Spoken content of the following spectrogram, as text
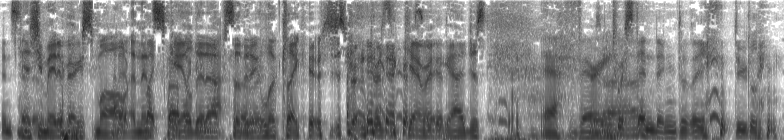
instead. Yeah, she made it very small and, and then like scaled it up so that it looked like it was just running towards the camera. Yeah, just, yeah, very. twist ending to the doodling.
